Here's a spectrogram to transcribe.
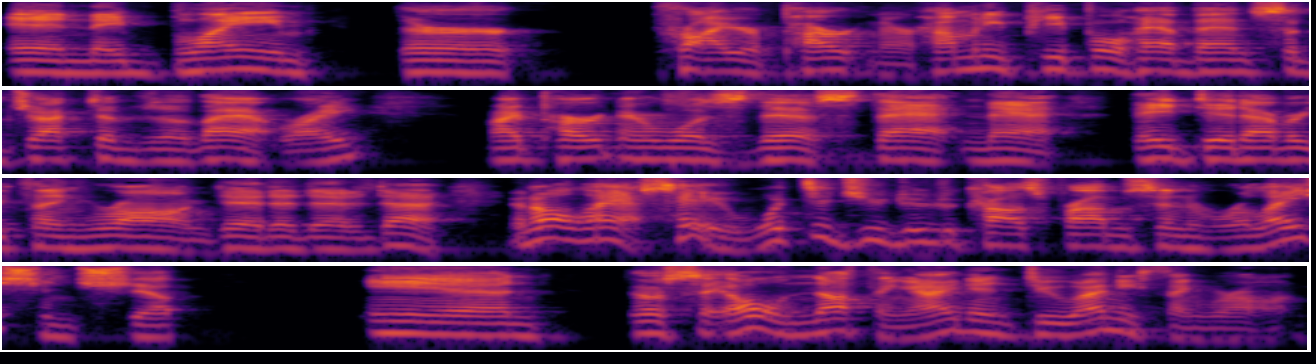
and they blame their prior partner. How many people have been subjective to that, right? My partner was this, that, and that. They did everything wrong. Da, da, da, da. And I'll ask, hey, what did you do to cause problems in a relationship? And they'll say, oh, nothing. I didn't do anything wrong.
